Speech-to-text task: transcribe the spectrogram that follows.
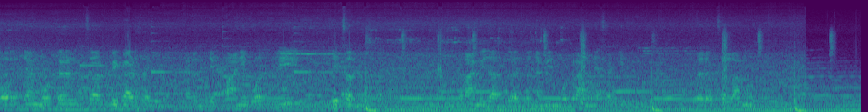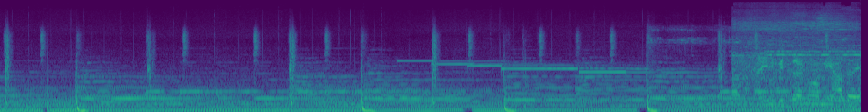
तर त्या मोटरचा बिघाड झाली कारण ते पाणी वरती खेचत नव्हतं. तर आम्ही जातो आता नवीन मोटर आणण्यासाठी. तर चला मग. मित्रांनो आम्ही आलो आहे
